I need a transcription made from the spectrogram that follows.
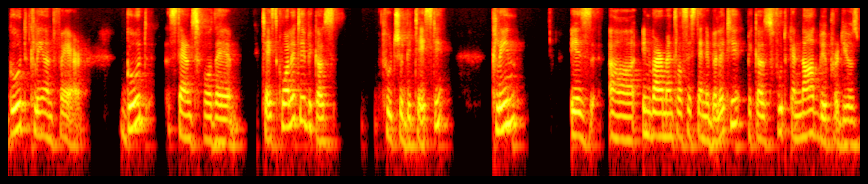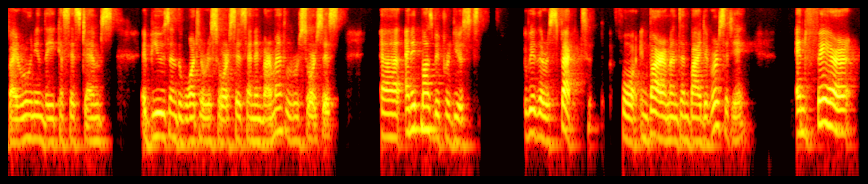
good, clean, and fair. Good stands for the taste quality because food should be tasty. Clean is uh, environmental sustainability because food cannot be produced by ruining the ecosystems, abusing the water resources and environmental resources. Uh, and it must be produced with the respect for environment and biodiversity. And fair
